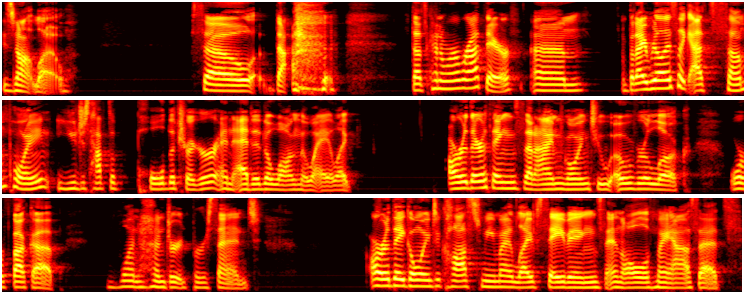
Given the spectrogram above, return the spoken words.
is not low. So that that's kind of where we're at there. Um, but I realized like at some point you just have to pull the trigger and edit along the way. Like, are there things that I'm going to overlook or fuck up 100%? Are they going to cost me my life savings and all of my assets?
